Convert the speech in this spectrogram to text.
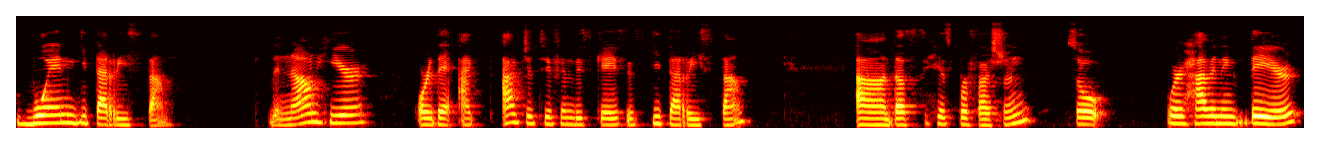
buen guitarrista. The noun here, or the adjective in this case, is guitarrista. Uh, that's his profession. So we're having it there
